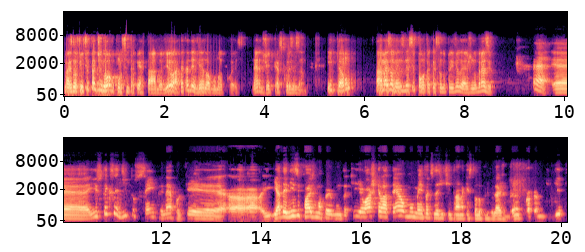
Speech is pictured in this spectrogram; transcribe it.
mas no fim você está de novo com o cinto apertado ali, ou até está devendo alguma coisa, né? Do jeito que as coisas andam. Então, tá mais ou menos nesse ponto a questão do privilégio no Brasil. É, é, isso tem que ser dito sempre, né? Porque. Uh, e a Denise faz uma pergunta aqui, eu acho que ela até o momento, antes da gente entrar na questão do privilégio branco, propriamente dito,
